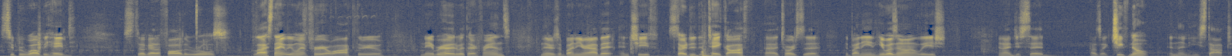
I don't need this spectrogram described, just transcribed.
super well behaved. Still gotta follow the rules. Last night we went for a walk through neighborhood with our friends and there's a bunny rabbit and Chief started to take off uh, towards the, the bunny and he wasn't on a leash and I just said I was like Chief no and then he stopped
